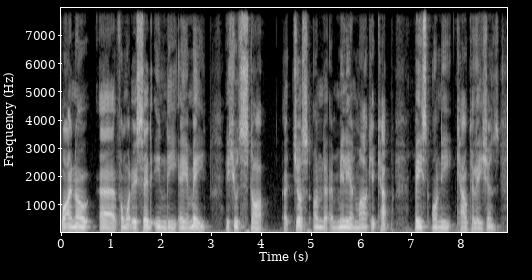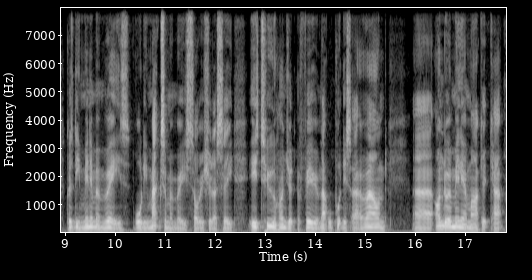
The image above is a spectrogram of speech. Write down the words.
but I know uh, from what they said in the AMA, it should start at just under a million market cap based on the calculations because the minimum raise or the maximum raise, sorry, should I say, is 200 Ethereum. That will put this at around uh, under a million market cap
